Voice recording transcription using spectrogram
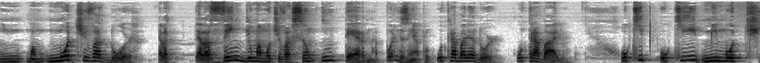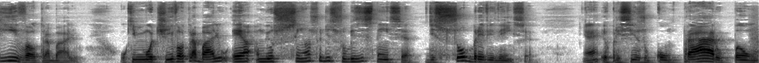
um uma motivador. Ela, ela vem de uma motivação interna. Por exemplo, o trabalhador, o trabalho. O que, o que me motiva ao trabalho? O que me motiva ao trabalho é o meu senso de subsistência, de sobrevivência. É? Eu preciso comprar o pão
